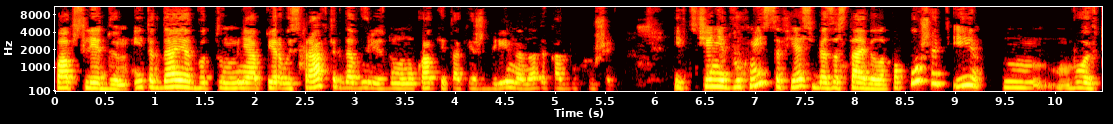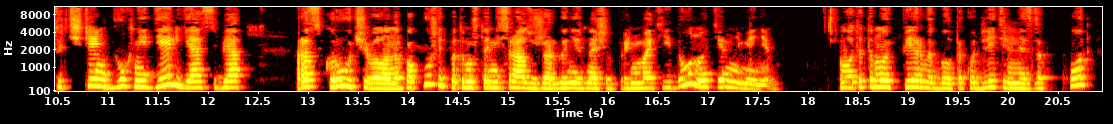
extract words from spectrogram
пообследуем. И тогда я, вот у меня первый страх тогда вылез, думаю, ну как я так, я же беременна, надо как бы кушать. И в течение двух месяцев я себя заставила покушать, и ой, в течение двух недель я себя раскручивала на покушать, потому что не сразу же организм начал принимать еду, но тем не менее. Вот это мой первый был такой длительный заход –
